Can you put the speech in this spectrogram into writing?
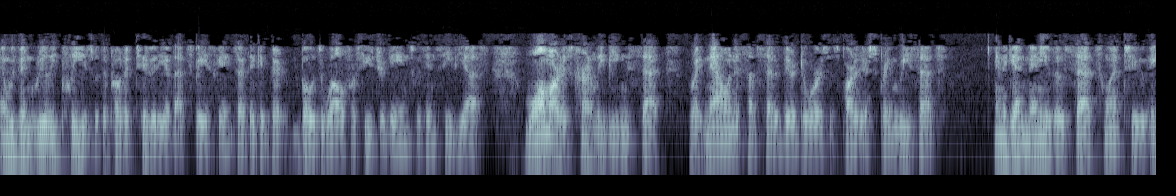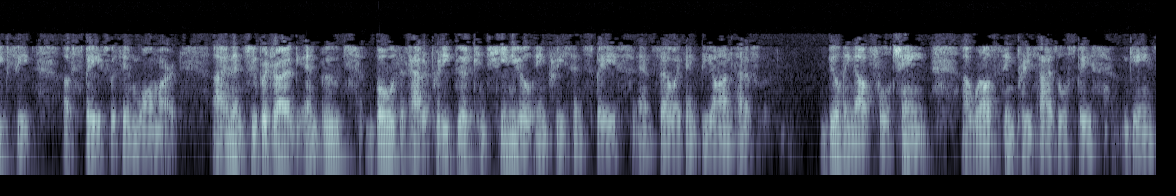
and we've been really pleased with the productivity of that space gain. So I think it bodes well for future gains within CVS. Walmart is currently being set right now in a subset of their doors as part of their spring resets. And again, many of those sets went to 8 feet of space within Walmart. Uh and then Superdrug and Boots both have had a pretty good continual increase in space. And so I think beyond kind of building out full chain, we're also seeing pretty sizable space gains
